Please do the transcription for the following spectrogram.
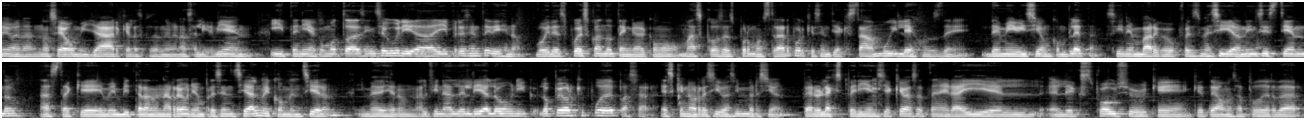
me iban a, no sé, a humillar, que las cosas no iban a salir bien. Y tenía como toda esa inseguridad ahí presente y dije, no, voy después cuando tenga como más cosas por mostrar porque sentía que estaba muy lejos de, de mi visión completa. Sin embargo, pues me siguieron insistiendo hasta que me invitaron a una reunión presencial, me convencieron y me dijeron, al final del día lo único, lo peor que puede pasar es que no recibas inversión, pero la experiencia que vas a tener ahí, el, el exposure que, que te vamos a poder dar,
